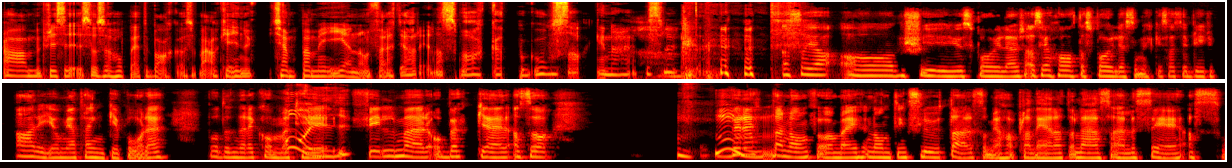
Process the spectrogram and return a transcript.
Ja, men precis. Och så hoppar jag tillbaka och så bara, okej, nu kämpar mig igenom för att jag har redan smakat på godsakerna här på slutet. Alltså jag avskyr ju spoilers. Alltså jag hatar spoilers så mycket så att jag blir typ arg om jag tänker på det. Både när det kommer till Oj. filmer och böcker. Alltså Mm. berättar någon för mig hur någonting slutar som jag har planerat att läsa eller se. Alltså,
